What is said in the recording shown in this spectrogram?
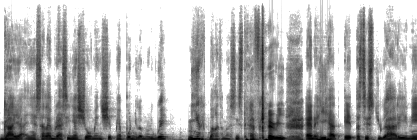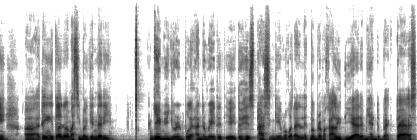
gayanya selebrasinya showmanshipnya pun juga menurut gue mirip banget sama si Steph Curry. And he had 8 assist juga hari ini. Uh, I think itu adalah masih bagian dari gamenya Jordan Poole yang underrated yaitu his passing game. Lo kok tadi lihat beberapa kali dia ada behind the back pass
